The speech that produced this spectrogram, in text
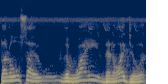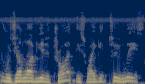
but also the way that I do it, which I'd love you to try it this way, get two lists.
